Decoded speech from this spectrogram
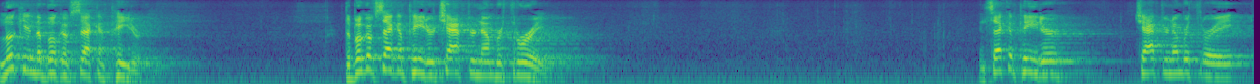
Look in the book of 2 Peter. The book of 2 Peter, chapter number 3. In 2 Peter, chapter number 3,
